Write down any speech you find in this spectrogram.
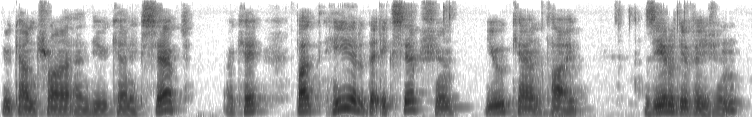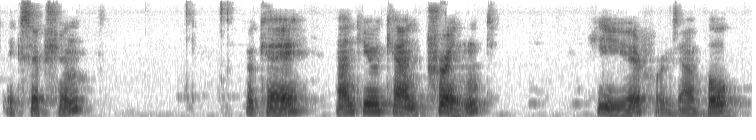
You can try and you can accept okay? But here the exception you can type. Zero division exception. Okay? And you can print here for example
